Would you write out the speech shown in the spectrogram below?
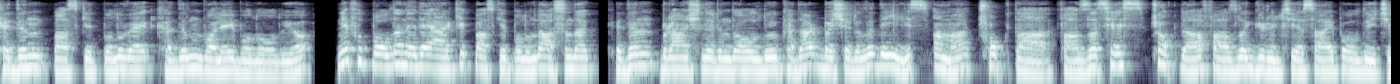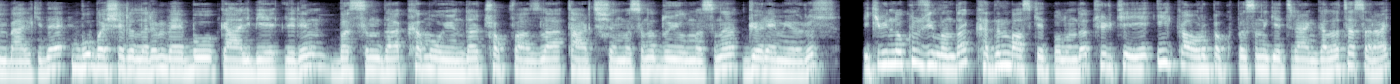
kadın basketbolu ve kadın voleybolu oluyor. Ne futbolda ne de erkek basketbolunda aslında kadın branşlarında olduğu kadar başarılı değiliz ama çok daha fazla ses, çok daha fazla gürültüye sahip olduğu için belki de bu başarıların ve bu galibiyetlerin basında, kamuoyunda çok fazla tartışılmasını, duyulmasını göremiyoruz. 2009 yılında kadın basketbolunda Türkiye'ye ilk Avrupa Kupası'nı getiren Galatasaray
